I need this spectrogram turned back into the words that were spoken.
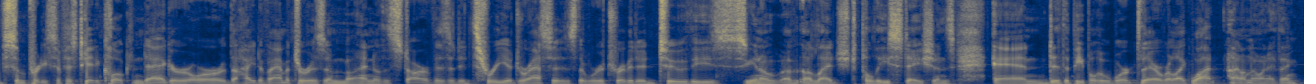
some pretty sophisticated cloak and dagger or the height of amateurism. I know the Star visited three addresses that were attributed to these, you know, alleged police stations, and the people who worked there were like, "What? I don't know anything."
